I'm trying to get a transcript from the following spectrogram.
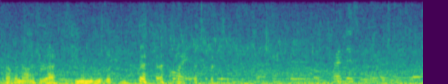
Let's have a nice rest in the middle of the... Oh, yeah. Uh, where there's water.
